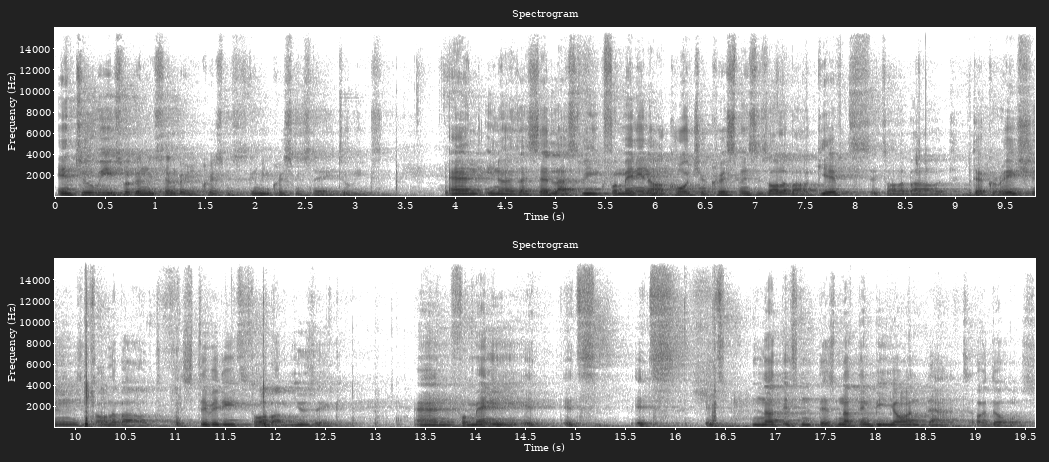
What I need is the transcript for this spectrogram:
In two weeks, we're going to be celebrating Christmas. It's going to be Christmas Day in two weeks. And, you know, as I said last week, for many in our culture, Christmas is all about gifts, it's all about decorations, it's all about festivities, it's all about music. And for many, it, it's, it's, it's not, it's, there's nothing beyond that or those.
